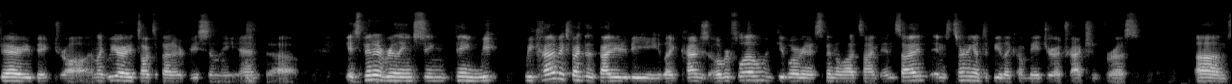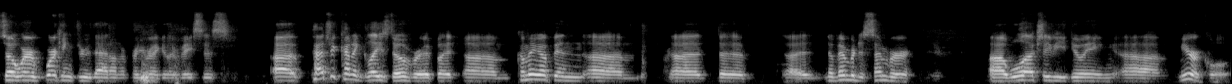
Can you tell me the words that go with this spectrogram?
very big draw. And like we already talked about it recently, and uh, it's been a really interesting thing. We we kind of expected the patio to be like kind of just overflow, and people are going to spend a lot of time inside, and it's turning out to be like a major attraction for us. Um, so we're working through that on a pretty regular basis. Uh, Patrick kind of glazed over it, but um, coming up in um, uh, the uh, November December, uh, we'll actually be doing uh, Miracle,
